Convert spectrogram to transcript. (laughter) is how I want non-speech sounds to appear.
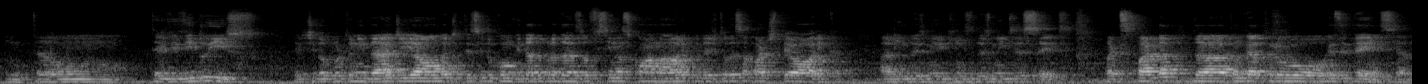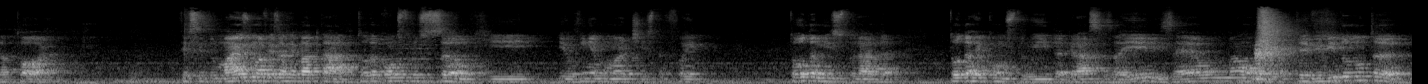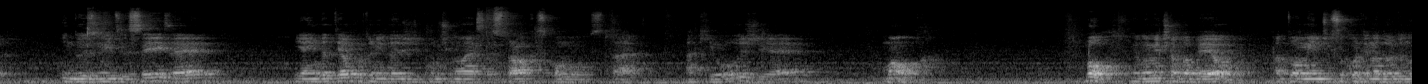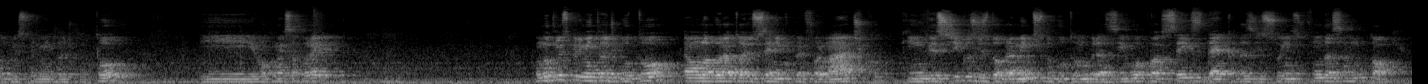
Então, ter vivido isso, ter tido a oportunidade e a honra de ter sido convidado para dar as oficinas com a Maura e cuidar de toda essa parte teórica ali em 2015 e 2016 participar da, da Residência, da TOR, ter sido mais uma vez arrebatado, toda a construção que eu vinha como artista foi toda misturada, toda reconstruída graças a eles, é uma honra. Ter vivido no TAN em 2016 é e ainda ter a oportunidade de continuar essas trocas como está aqui hoje é uma honra. Bom, meu nome é Thiago Abel, Atualmente eu sou coordenador do Núcleo Experimental de Butô e eu vou começar por aí. O Núcleo Experimental de Butô é um laboratório cênico performático que investiga os desdobramentos do Butô no Brasil após seis décadas de sua fundação em Tóquio,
